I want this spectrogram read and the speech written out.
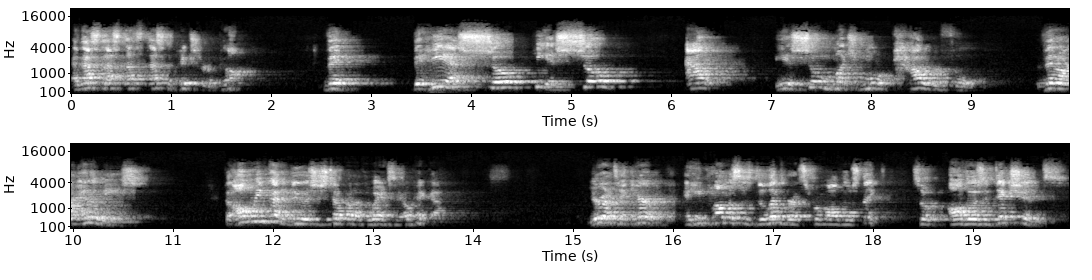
And that's that's that's that's the picture of God. That that He has so He is so out, He is so much more powerful than our enemies that all we've got to do is just step out of the way and say, okay, God, you're going to take care of it. And he promises deliverance from all those things. So, all those addictions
